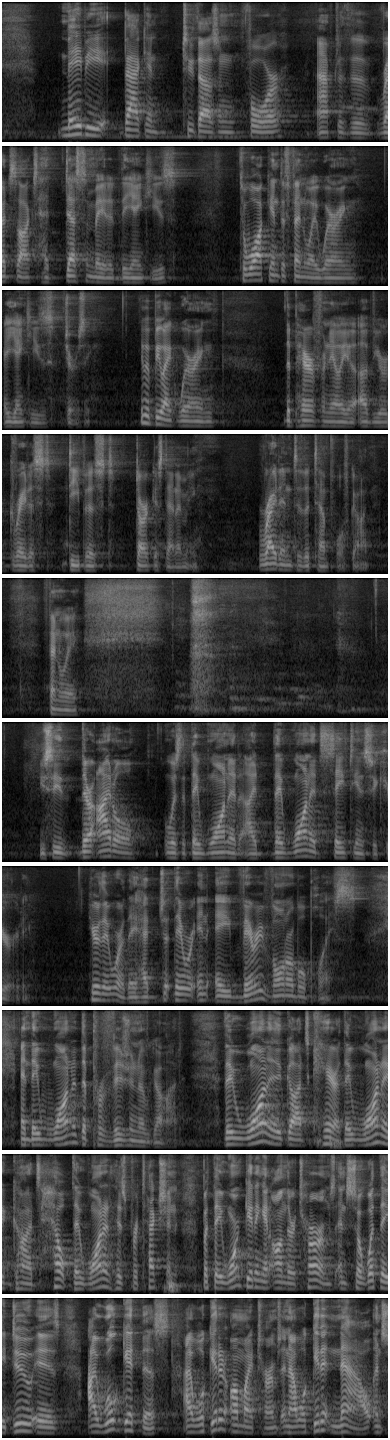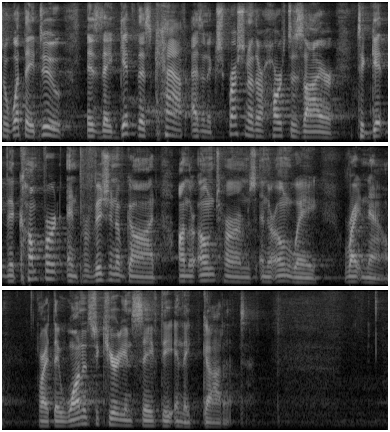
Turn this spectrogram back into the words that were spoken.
maybe back in 2004 after the Red Sox had decimated the Yankees to walk into Fenway wearing a Yankees jersey. It would be like wearing the paraphernalia of your greatest, deepest, darkest enemy right into the temple of God. Fenway. You see, their idol was that they wanted, they wanted safety and security. Here they were. They, had, they were in a very vulnerable place. And they wanted the provision of God. They wanted God's care. They wanted God's help. They wanted His protection, but they weren't getting it on their terms. And so, what they do is, I will get this, I will get it on my terms, and I will get it now. And so, what they do is they get this calf as an expression of their heart's desire to get the comfort and provision of God on their own terms and their own way right now. Right? They wanted security and safety, and they got it.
